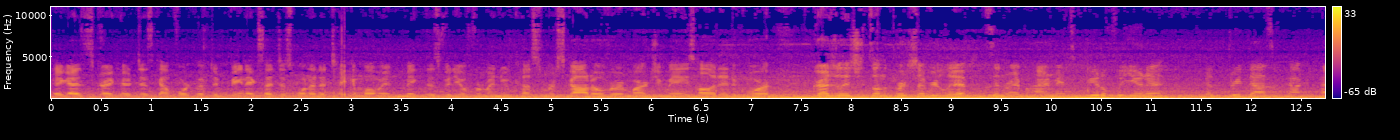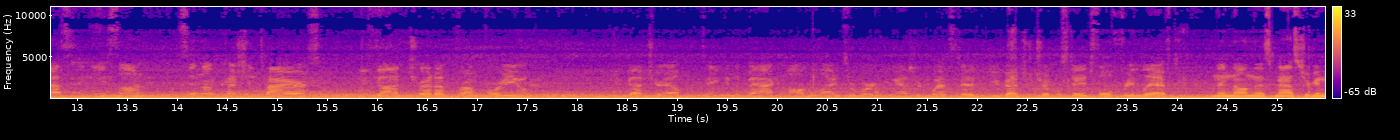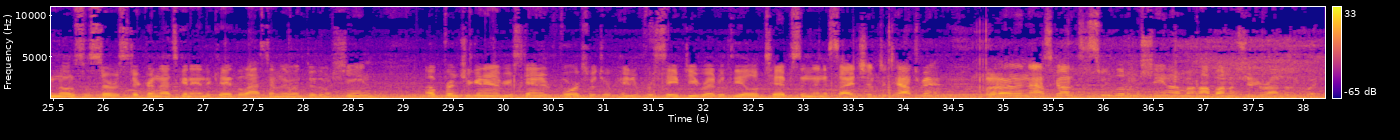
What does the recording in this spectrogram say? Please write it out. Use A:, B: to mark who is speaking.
A: Hey guys, it's Greg here at Discount Forklift in Phoenix. I just wanted to take a moment and make this video for my new customer Scott over at Margie Mays Holiday Decor. Congratulations on the purchase of your lift. It's sitting right behind me. It's a beautiful unit. Got 3,000 pound capacity Nissan, sitting on cushion tires. We've got tread up front for you. You've got your LP tank in the back. All the lights are working as requested. You've got your triple stage full free lift. And then on this mast, you're gonna notice a service sticker and that's gonna indicate the last time they went through the machine. Up front, you're gonna have your standard forks, which are painted for safety, red with the yellow tips, and then a side shift attachment. But other than that, Scott, it's a sweet little machine. I'm gonna hop on and show you around really quick.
